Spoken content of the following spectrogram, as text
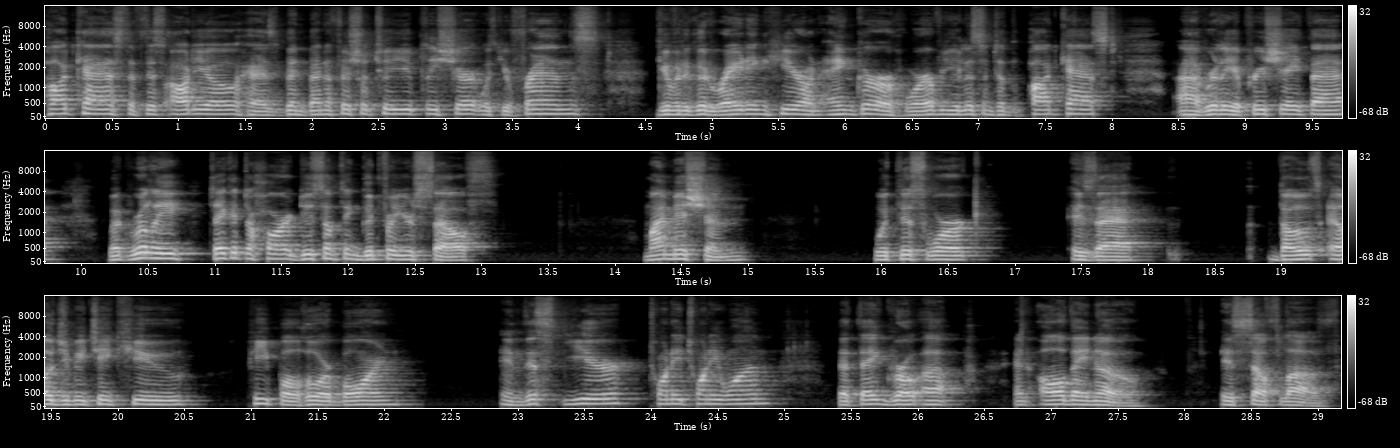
podcast, if this audio has been beneficial to you, please share it with your friends. Give it a good rating here on Anchor or wherever you listen to the podcast. I really appreciate that. But really take it to heart, do something good for yourself my mission with this work is that those LGBTQ people who are born in this year, 2021, that they grow up and all they know is self love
